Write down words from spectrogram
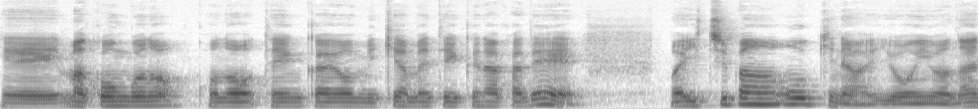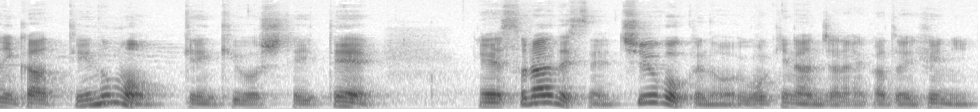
えまあ、今後のこの展開を見極めていく中で、まあ、一番大きな要因は何かっていうのも言及をしていて、え、それはですね中国の動きなんじゃないかというふうに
